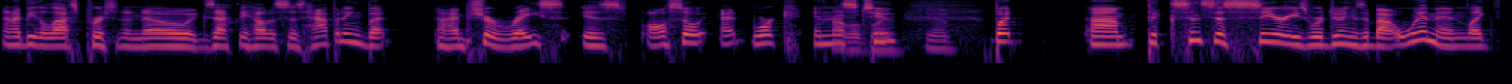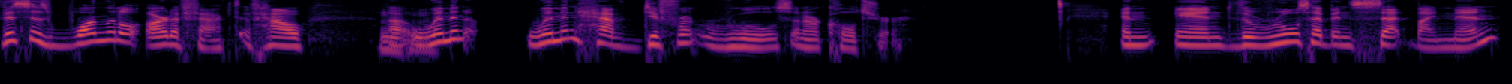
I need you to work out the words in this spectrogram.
and I'd be the last person to know exactly how this is happening, but I'm sure race is also at work in this too. yeah. But um, but since this series we're doing is about women, like this is one little artifact of how uh, Mm-hmm. women women have different rules in our culture, and and the rules have been set by men,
